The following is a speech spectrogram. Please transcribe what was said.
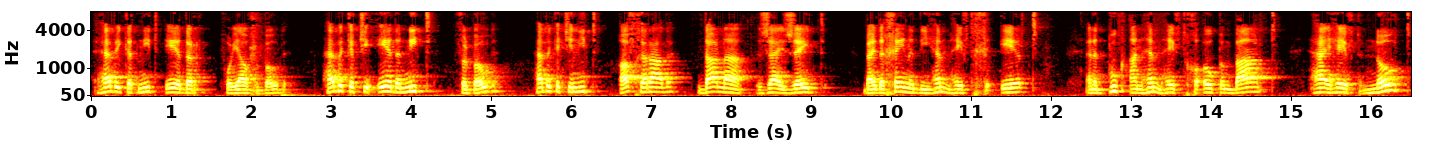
heb ik het niet eerder voor jou verboden? Heb ik het je eerder niet verboden? Heb ik het je niet afgeraden? Daarna zei Zeed bij degene die hem heeft geëerd en het boek aan hem heeft geopenbaard. Hij heeft nooit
